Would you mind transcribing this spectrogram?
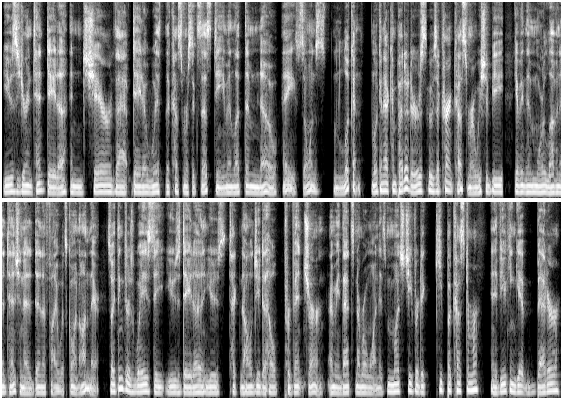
use your intent data and share that data with the customer success team and let them know hey someone's looking looking at competitors who's a current customer. We should be giving them more love and attention and identify what's going on there. So i think there's ways to use data and use technology to help prevent churn. I mean that's number one. It's much cheaper to keep a customer. And if you can get better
